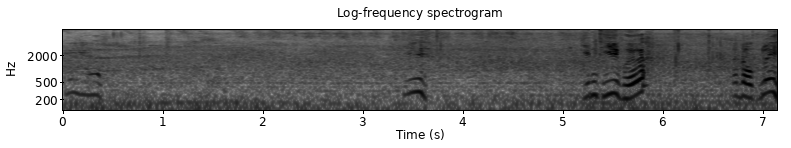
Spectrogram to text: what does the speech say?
ไม่อยู่อี กินทีเผลอกระดกเลย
